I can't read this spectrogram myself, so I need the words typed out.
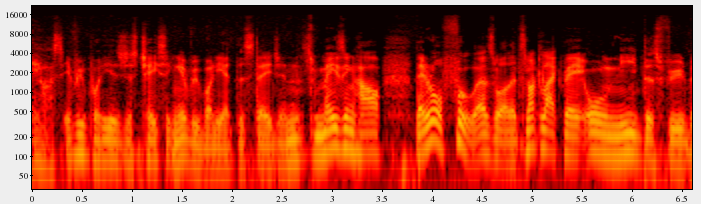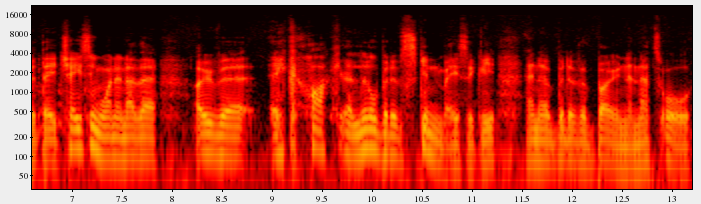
Chaos. Everybody is just chasing everybody at this stage, and it's amazing how they're all full as well. It's not like they all need this food, but they're chasing one another over a cock, a little bit of skin basically, and a bit of a bone, and that's all.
